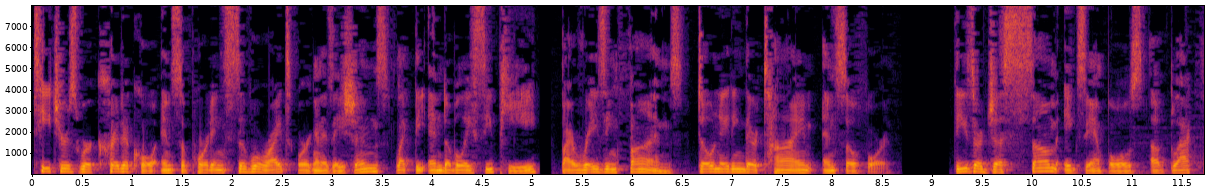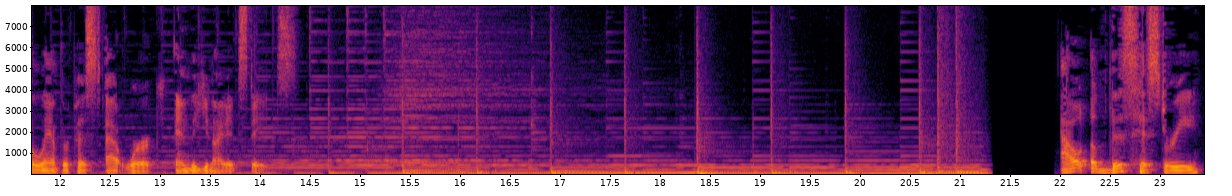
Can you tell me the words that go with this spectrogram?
teachers were critical in supporting civil rights organizations like the NAACP by raising funds, donating their time, and so forth. These are just some examples of Black philanthropists at work in the United States. Out of this history,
